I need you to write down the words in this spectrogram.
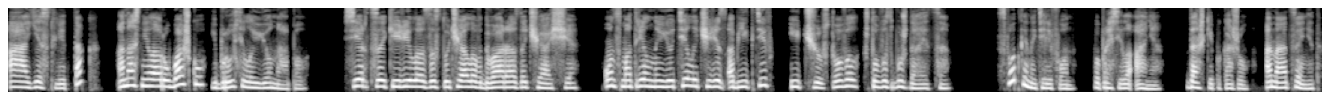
А если так, она сняла рубашку и бросила ее на пол. Сердце Кирилла застучало в два раза чаще. Он смотрел на ее тело через объектив и чувствовал, что возбуждается. «Сфоткай на телефон», — попросила Аня. Дашке покажу, она оценит».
